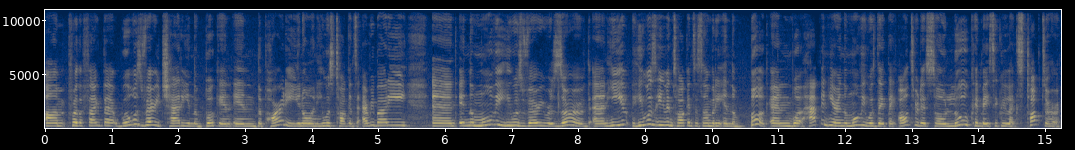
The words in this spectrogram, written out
um, for the fact that Will was very chatty in the book and in the party, you know, and he was talking to everybody. And in the movie, he was very reserved and he, he was even talking to somebody in the book and what happened here in the movie was that they altered it so Lou can basically like talk to her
